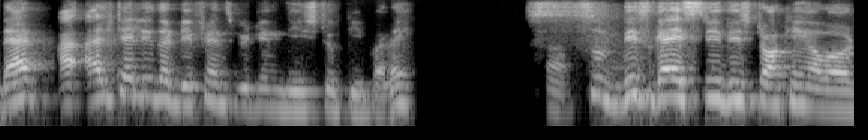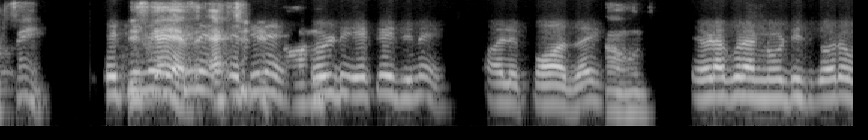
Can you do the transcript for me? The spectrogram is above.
That I tell you the difference between this two people है so this guy see this talking about चाहिँ this guy has actually told एकै दिन अहिले पज है। एउटा कुरा नोटिस गरौ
